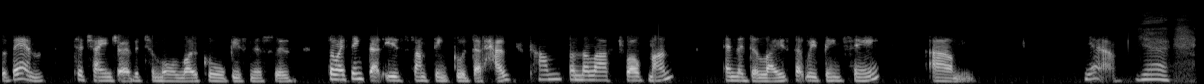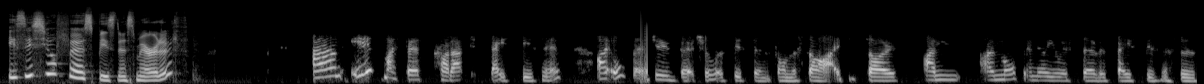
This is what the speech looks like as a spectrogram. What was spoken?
for them to change over to more local businesses. So I think that is something good that has come from the last 12 months and the delays that we've been seeing. Um, yeah. Yeah. Is this your first business, Meredith? Um, it is my first product based business. I also do virtual assistants on the side. So I'm I'm more familiar with service based businesses.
